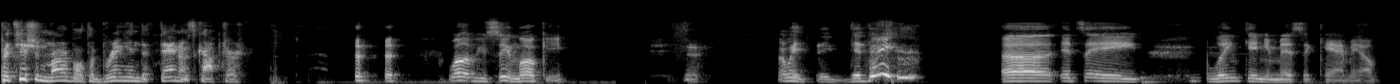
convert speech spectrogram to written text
Petition Marvel to bring in the Thanos copter. well, have you seen Loki? Yeah. Oh wait, they, did they? Uh, it's a blink and you miss a cameo.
